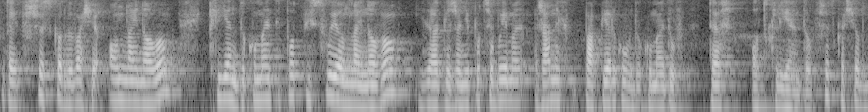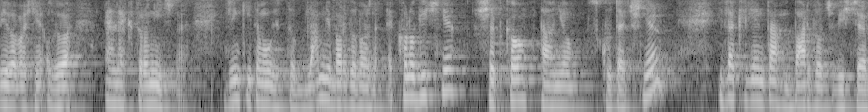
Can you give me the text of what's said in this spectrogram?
Tutaj wszystko odbywa się online'owo. Klient dokumenty podpisuje online'owo i tak, że nie potrzebujemy żadnych papierków, dokumentów też od klientów. Wszystko się odbywa właśnie odbywa elektronicznie. Dzięki temu jest to dla mnie bardzo ważne ekologicznie, szybko, tanio, skutecznie i dla klienta bardzo oczywiście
